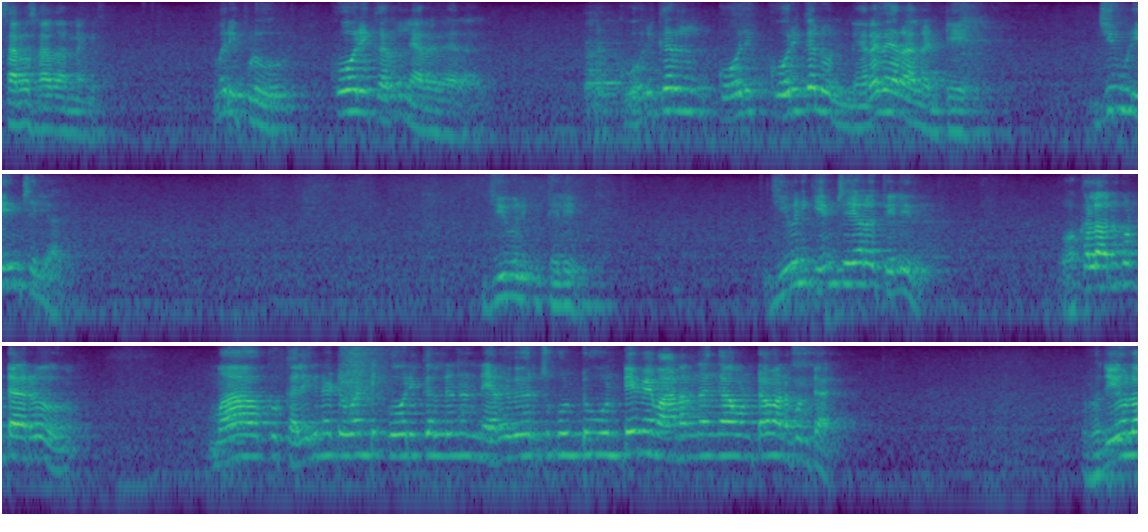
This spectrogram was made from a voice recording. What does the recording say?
సర్వసాధారణంగా. మరి ఇప్పుడు కోరికలు నెరవేరాలి. కోరికలు కోరి కోరికలు నెరవేరాలంటే జీవుడు ఏం చేయాలి జీవునికి తెలియదు. జీవునికి ఏం చేయాలో తెలియదు. ఒకళ్ళు అనుకుంటారు మాకు కలిగినటువంటి కోరికలను నెరవేర్చుకుంటూ ఉంటే మేము ఆనందంగా ఉంటాం అనుకుంటారు. హృదయంలో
